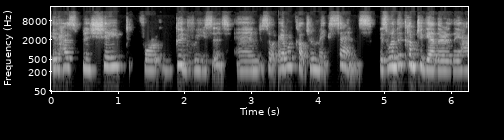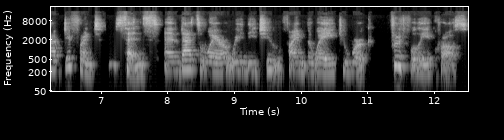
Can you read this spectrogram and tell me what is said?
it has been shaped for good reasons. And so every culture makes sense. It's when they come together, they have different sense. And that's where we need to find the way to work fruitfully across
